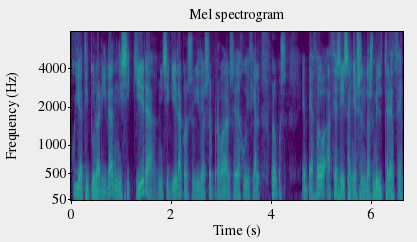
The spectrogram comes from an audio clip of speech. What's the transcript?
cuya titularidad ni siquiera, ni siquiera ha conseguido ser probada en sede judicial, bueno, pues empezó hace seis años, en 2013.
